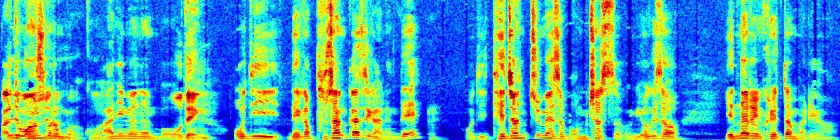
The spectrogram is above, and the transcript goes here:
빨리 우동 먹을 한수 그릇 있는 거. 먹고 음. 아니면은 뭐 오뎅 어디 내가 부산까지 가는데 음. 어디 대전쯤에서 멈췄어. 그럼 여기서 옛날에는 그랬단 말이에요.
